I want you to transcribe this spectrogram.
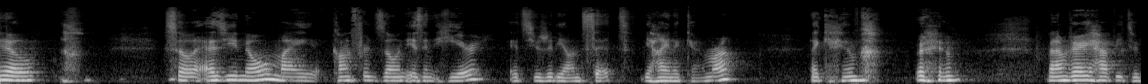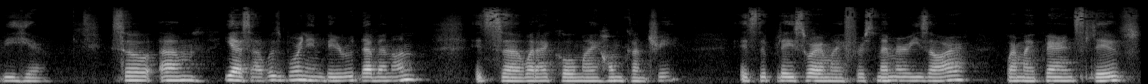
Hello. so, as you know, my comfort zone isn't here. It's usually on set, behind a camera, like him or him. But I'm very happy to be here. So, um, yes, I was born in Beirut, Lebanon. It's uh, what I call my home country. It's the place where my first memories are, where my parents live,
